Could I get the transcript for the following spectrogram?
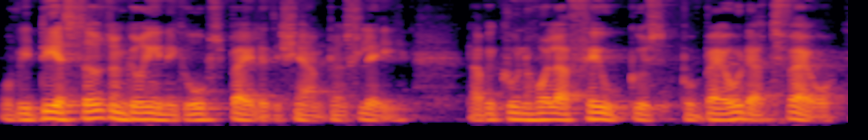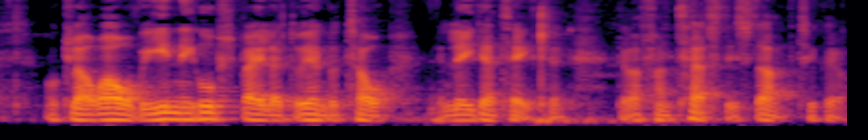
och vi dessutom går in i gruppspelet i Champions League, där vi kunde hålla fokus på båda två och klara av in i gruppspelet och ändå ta ligatiteln. Det var fantastiskt starkt tycker jag.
